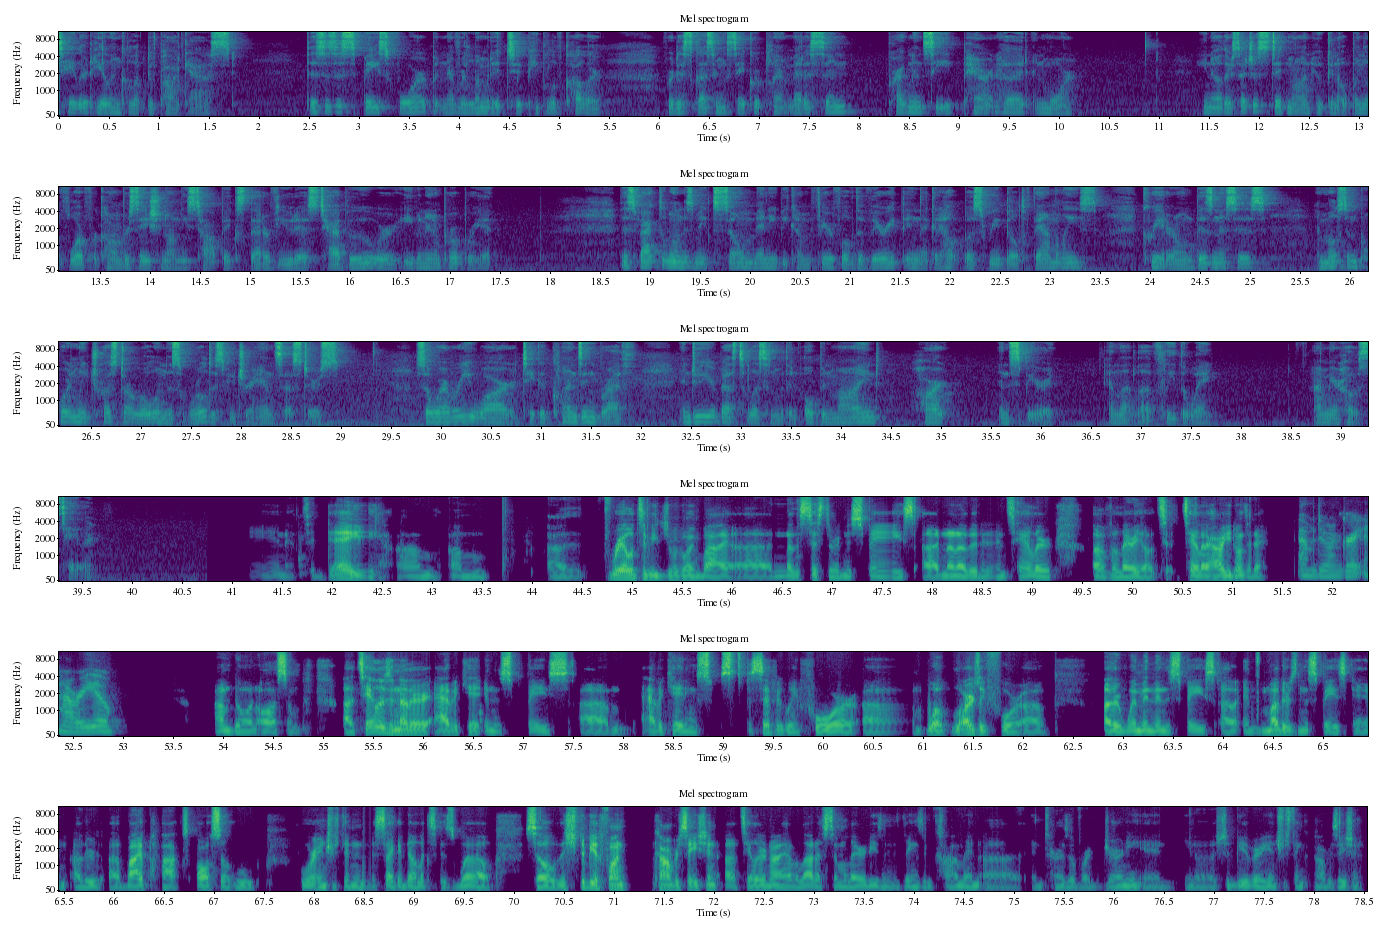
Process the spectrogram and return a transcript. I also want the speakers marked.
Speaker 1: Tailored Healing Collective podcast. This is a space for, but never limited to, people of color for discussing sacred plant medicine, pregnancy, parenthood, and more. You know, there's such a stigma on who can open the floor for conversation on these topics that are viewed as taboo or even inappropriate. This fact alone has made so many become fearful of the very thing that could help us rebuild families, create our own businesses, and most importantly, trust our role in this world as future ancestors. So, wherever you are, take a cleansing breath and do your best to listen with an open mind, heart, and spirit, and let love lead the way. I'm your host, Taylor.
Speaker 2: And today, um, I'm uh, thrilled to be joined by uh, another sister in the space, uh, none other than Taylor uh, Valera. T- Taylor, how are you doing today?
Speaker 1: I'm doing great. How are you?
Speaker 2: I'm doing awesome. Uh, Taylor's another advocate in the space, um, advocating specifically for, um, well, largely for uh, other women in the space uh, and mothers in the space and other uh, BIPOCs also who who are interested in the psychedelics as well. So this should be a fun conversation. Uh, Taylor and I have a lot of similarities and things in common uh, in terms of our journey, and you know, it should be a very interesting conversation.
